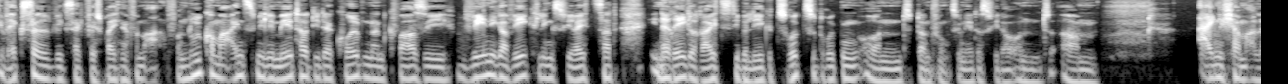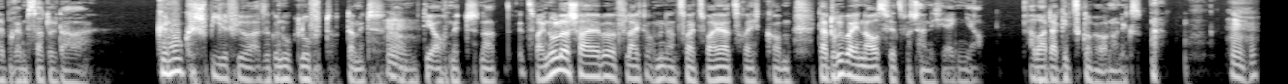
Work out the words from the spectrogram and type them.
wechsel. Wie gesagt, wir sprechen ja von, von 0,1 Millimeter, die der Kolben dann quasi weniger Weg links wie rechts hat. In der Regel reicht's, die Belege zurückzudrücken und dann funktioniert das wieder. Und ähm, eigentlich haben alle Bremssattel da genug Spiel für, also genug Luft, damit hm. ähm, die auch mit einer 2-0er-Scheibe, vielleicht auch mit einer 2-2er zurechtkommen. Darüber hinaus wird es wahrscheinlich eng, ja. Aber da gibt's glaube ich, auch noch nichts. Mhm.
